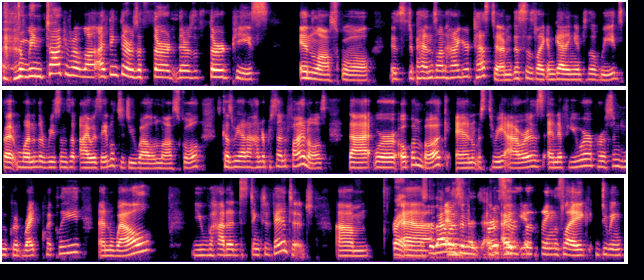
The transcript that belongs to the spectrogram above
when talking about law, I think there's a third, there's a third piece in law school it depends on how you're tested. I mean, this is like I'm getting into the weeds, but one of the reasons that I was able to do well in law school is because we had 100% finals that were open book and it was three hours. And if you were a person who could write quickly and well, you had a distinct advantage. Um, right. Uh, so that wasn't versus I, I, the things like doing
